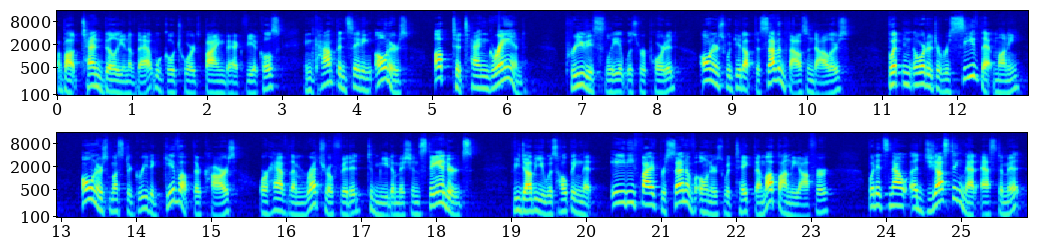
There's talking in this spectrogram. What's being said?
About 10 billion of that will go towards buying back vehicles and compensating owners up to 10 grand. Previously, it was reported owners would get up to $7,000, but in order to receive that money, owners must agree to give up their cars or have them retrofitted to meet emission standards. VW was hoping that 85% of owners would take them up on the offer, but it's now adjusting that estimate,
